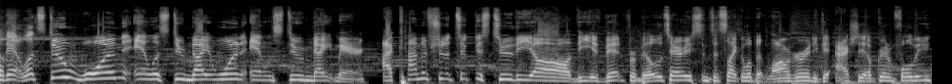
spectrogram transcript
Okay, let's do one, and let's do night one, and let's do nightmare. I kind of should have took this to the uh the event for military since it's like a little bit longer and you can actually upgrade him fully.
